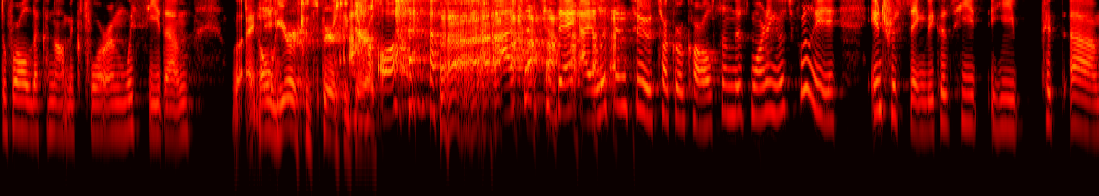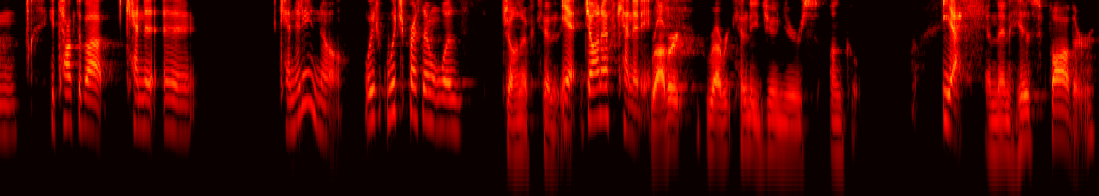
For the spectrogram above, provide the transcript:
the World Economic Forum. We see them. Oh, you're a conspiracy theorist. Actually, today I listened to Tucker Carlson this morning. It was really interesting because he he picked um, he talked about Kennedy. Uh, Kennedy? No, which which president was? John F. Kennedy. Yeah, John F. Kennedy. Robert Robert Kennedy Jr.'s uncle. Yes. And then his father,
